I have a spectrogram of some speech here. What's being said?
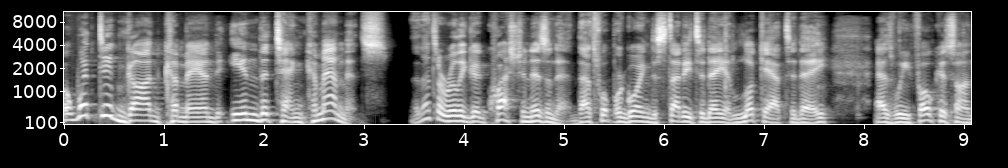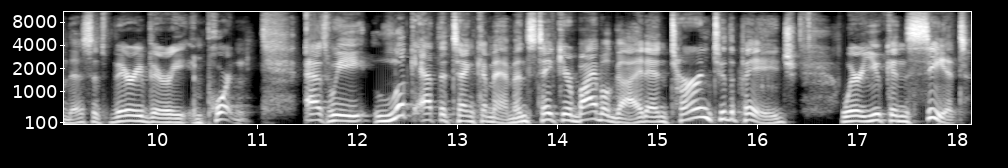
But what did God command in the Ten Commandments? Now, that's a really good question, isn't it? That's what we're going to study today and look at today as we focus on this. It's very, very important. As we look at the Ten Commandments, take your Bible guide and turn to the page where you can see it.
